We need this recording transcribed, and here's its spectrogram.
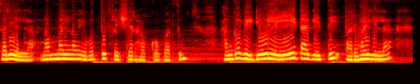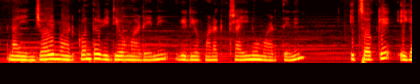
ಸರಿಯಲ್ಲ. ನಮ್ಮ ಮೇಲೆ ನಾವು ಯಾವತ್ತೂ ಫ್ರೆಷರ್ ಹಾಕೋಬಾರ್ದು ಹಂಗೆ ವಿಡಿಯೋ ಲೇಟ್ ಆಗೈತಿ, ಪರವಾಗಿಲ್ಲ. ನಾ ಎಂಜಾಯ್ ಮಾಡ್ಕೊತ ವಿಡಿಯೋ ಮಾಡೇನಿ. ವಿಡಿಯೋ ಮಾಡೋಕ್ಕೆ ಟ್ರೈನೂ ಮಾಡ್ತೀನಿ. ಇಟ್ಸ್ ಓಕೆ ಈಗ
